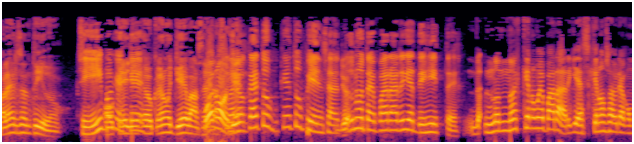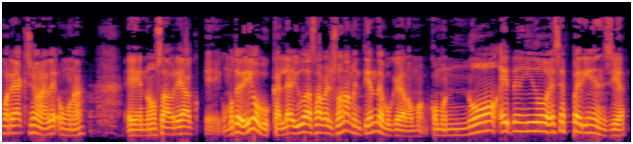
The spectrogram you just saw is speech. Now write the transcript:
¿Cuál es el sentido? Sí, ¿O porque que... qué nos lleva a hacer Bueno, así? Pero yo- ¿qué tú, qué tú piensas? Yo- tú no te pararías, dijiste. No, no es que no me pararía, es que no sabría cómo reaccionar, una. Eh, no sabría, eh, ¿cómo te digo? Buscarle ayuda a esa persona, ¿me entiendes? Porque a lo mo- como no he tenido esa experiencia,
